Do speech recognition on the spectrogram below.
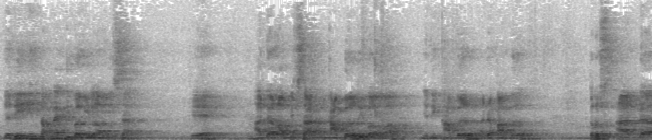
Jadi internet dibagi lapisan. Oke. Ada lapisan kabel di bawah. Jadi kabel, ada kabel. Terus ada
